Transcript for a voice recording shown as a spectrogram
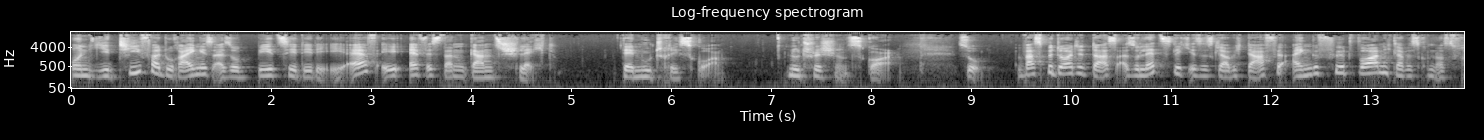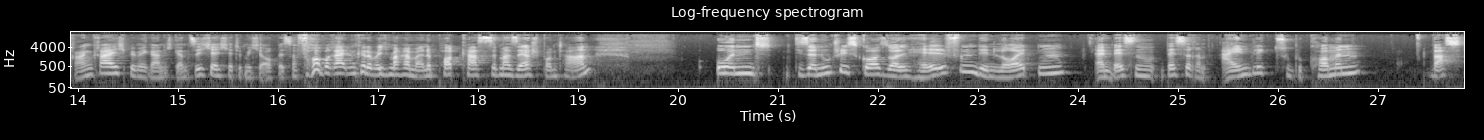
Und je tiefer du reingehst, also B, C, D, D, E, F, e, F ist dann ganz schlecht. Der Nutri-Score. Nutrition Score. So, was bedeutet das? Also letztlich ist es, glaube ich, dafür eingeführt worden. Ich glaube, es kommt aus Frankreich, bin mir gar nicht ganz sicher. Ich hätte mich ja auch besser vorbereiten können, aber ich mache meine Podcasts immer sehr spontan. Und dieser Nutri-Score soll helfen, den Leuten einen besseren Einblick zu bekommen, was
